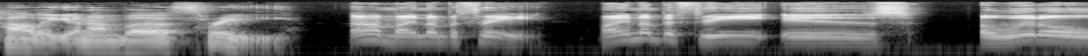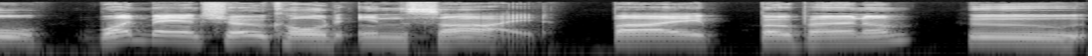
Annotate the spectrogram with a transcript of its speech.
Harlly, you're number three. Ah, my number three. My number three is a little one man show called Inside by Bo Burnham, who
